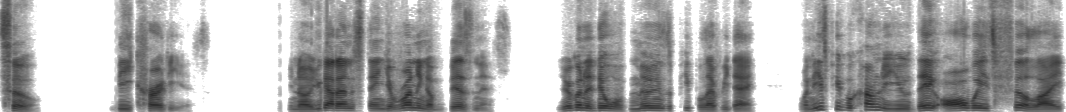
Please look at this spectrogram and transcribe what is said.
Two, be courteous. You know, you got to understand you're running a business. You're going to deal with millions of people every day. When these people come to you, they always feel like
